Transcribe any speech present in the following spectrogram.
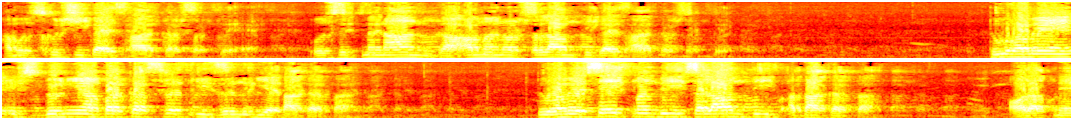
हम उस खुशी का इजहार कर सकते हैं, उस इतमान का अमन और सलामती का इजहार कर सकते हैं। तू हमें इस दुनिया पर कसरत की ज़िंदगी अदा करता है। तू हमें सेहतमंदी, सलामती अदा करता और अपने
